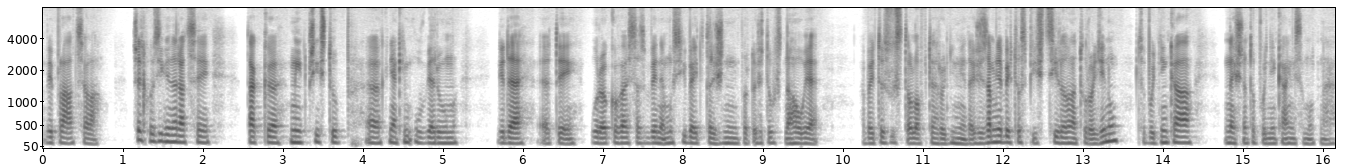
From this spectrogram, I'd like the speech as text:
vyplácela předchozí generaci, tak eh, mít přístup eh, k nějakým úvěrům, kde eh, ty úrokové sazby nemusí být tržní, protože tou snahou je, aby to zůstalo v té rodině. Takže za mě bych to spíš cílil na tu rodinu, co podniká, než na to podnikání samotné.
